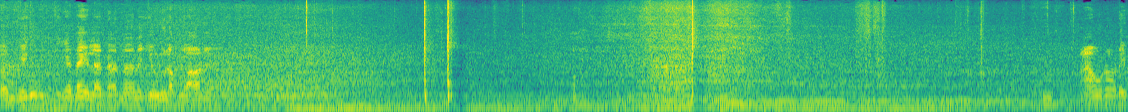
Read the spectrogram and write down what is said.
Em gắn cái đây là nó, nó, nó giữ lọc gió này Ừ, áo nó đẹp.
